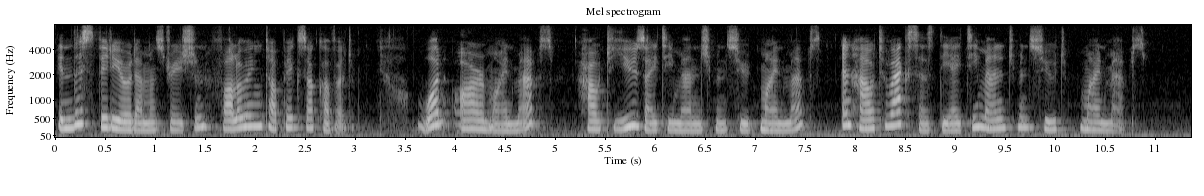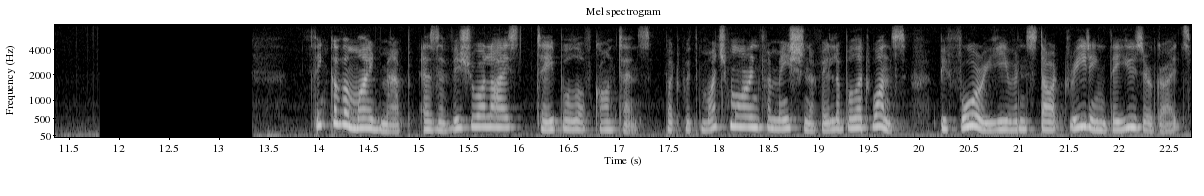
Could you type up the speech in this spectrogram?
In this video demonstration, following topics are covered. What are mind maps, how to use IT Management Suite mind maps, and how to access the IT Management Suite mind maps. Think of a mind map as a visualized table of contents, but with much more information available at once before you even start reading the user guides.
